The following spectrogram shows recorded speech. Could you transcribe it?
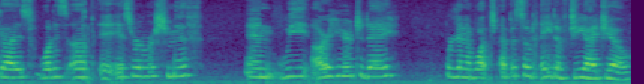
guys, what is up? It is River Smith, and we are here today. We're gonna watch episode 8 of G.I. Joe.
